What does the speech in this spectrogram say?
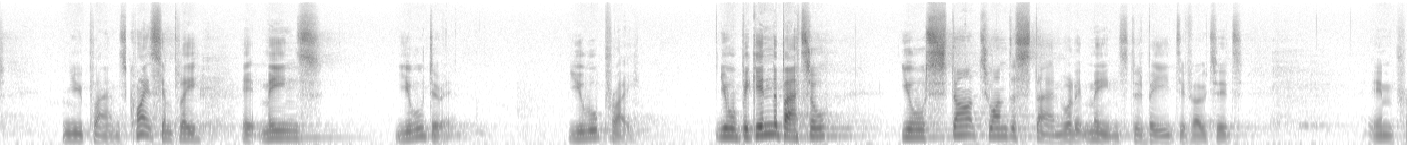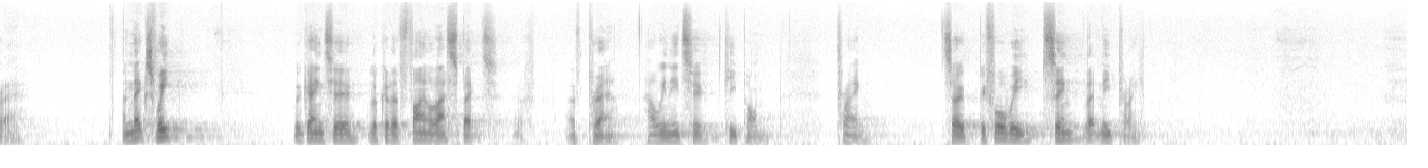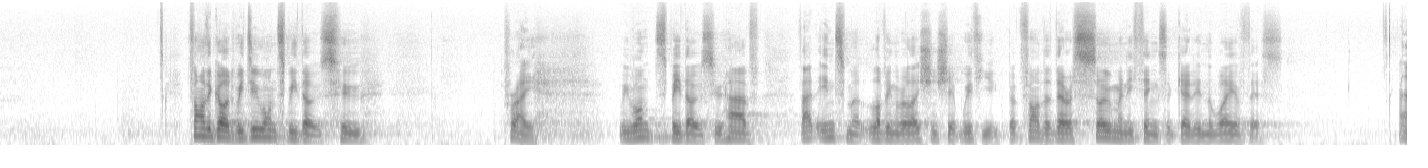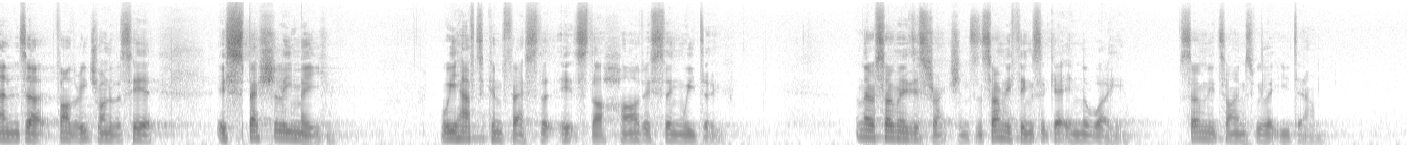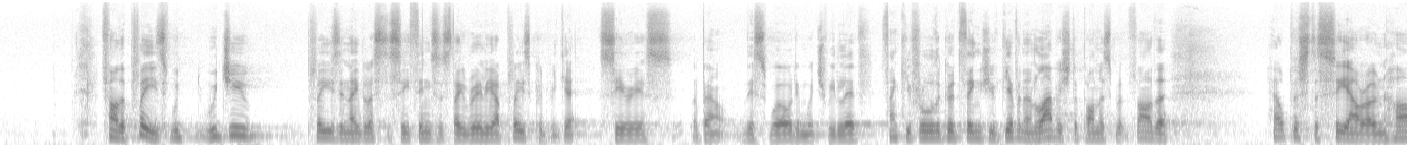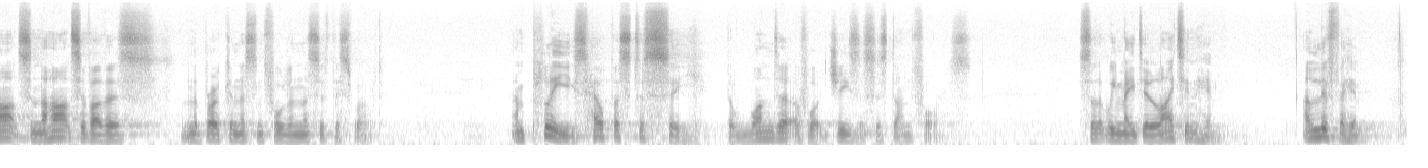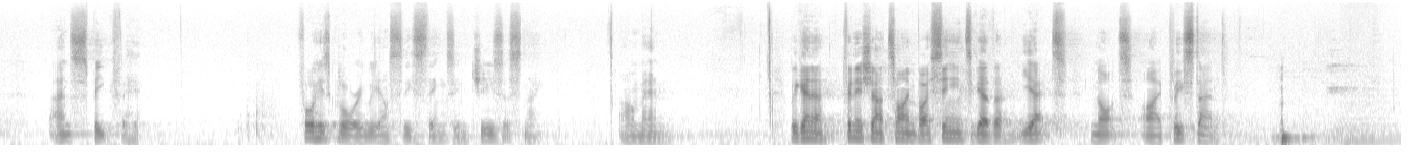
new plans. Quite simply, it means you will do it. You will pray. You will begin the battle. You will start to understand what it means to be devoted in prayer. And next week, we're going to look at a final aspect of, of prayer, how we need to keep on praying. So before we sing, let me pray. Father God, we do want to be those who pray. We want to be those who have that intimate, loving relationship with you. But Father, there are so many things that get in the way of this. And uh, Father, each one of us here, especially me, we have to confess that it's the hardest thing we do. And there are so many distractions and so many things that get in the way. So many times we let you down. Father, please, would, would you please enable us to see things as they really are. Please, could we get serious about this world in which we live? Thank you for all the good things you've given and lavished upon us, but Father, help us to see our own hearts and the hearts of others and the brokenness and fallenness of this world. And please help us to see the wonder of what Jesus has done for us so that we may delight in him and live for him and speak for him. For his glory, we ask these things in Jesus' name. Amen. We're going to finish our time by singing together, Yet Not I. Please stand.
